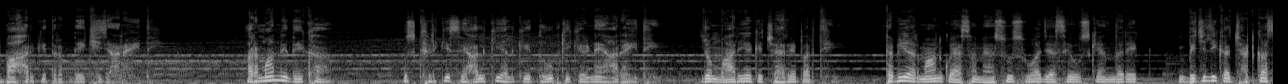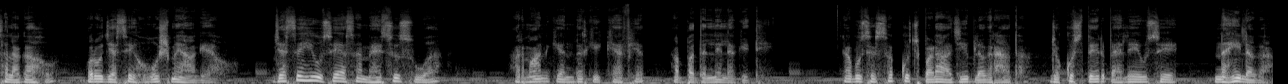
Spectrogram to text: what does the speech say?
बाहर की तरफ़ देखी जा रही थी। अरमान ने देखा, उस खिड़की से हल्की हल्की धूप की किरणें आ रही थी, जो मारिया के चेहरे पर थी। तभी अरमान को ऐसा महसूस हुआ जैसे उसके अंदर एक बिजली का झटका सा लगा हो। और वो जैसे होश में आ गया हो। जैसे ही उसे ऐसा महसूस हुआ, अरमान के अंदर की कैफियत अब बदलने लगी थी। अब उसे सब कुछ बड़ा अजीब लग रहा था, जो कुछ देर पहले उसे नहीं लगा।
